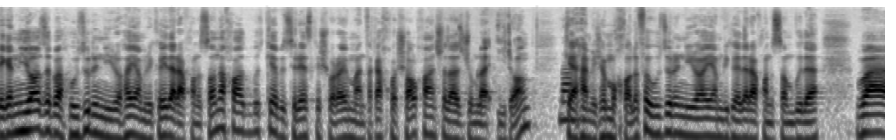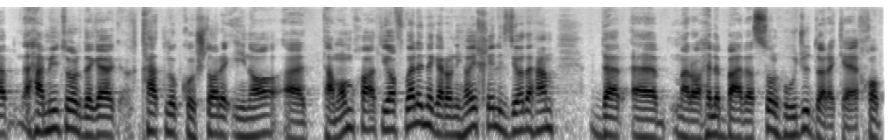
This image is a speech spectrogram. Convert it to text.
دیگه نیاز به حضور نیروهای آمریکایی در افغانستان نخواهد بود که بسیاری از کشورهای منطقه خوشحال خواهند شد از جمله ایران بله. که همیشه مخالف حضور نیروهای آمریکایی در افغانستان بوده. و همینطور دیگه قتل و کشتار اینا تمام خواهد یافت. ولی نگرانی های خیلی زیاد هم در مراحل بعد از صلح وجود داره که خب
